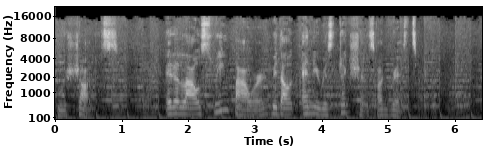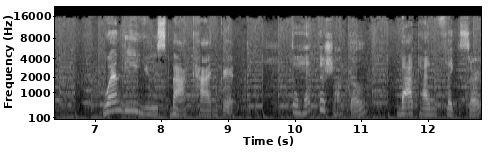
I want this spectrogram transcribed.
push shots. It allows swing power without any restrictions on wrist. When do you use backhand grip? To hit the shuttle, backhand flick serve,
